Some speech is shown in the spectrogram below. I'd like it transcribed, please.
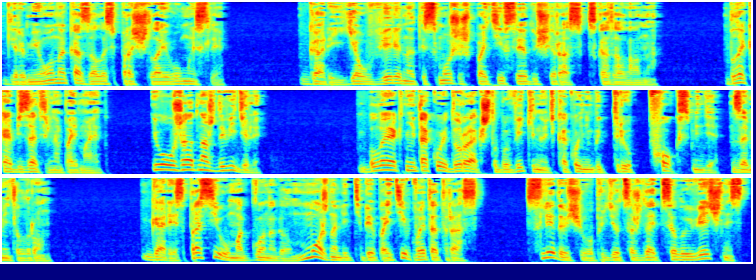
Гермиона, казалось, прочла его мысли. «Гарри, я уверена, ты сможешь пойти в следующий раз», — сказала она. «Блэка обязательно поймает. Его уже однажды видели. «Блэк не такой дурак, чтобы выкинуть какой-нибудь трюк в Хоксмиде», — заметил Рон. «Гарри, спроси у МакГонагал, можно ли тебе пойти в этот раз? Следующего придется ждать целую вечность».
